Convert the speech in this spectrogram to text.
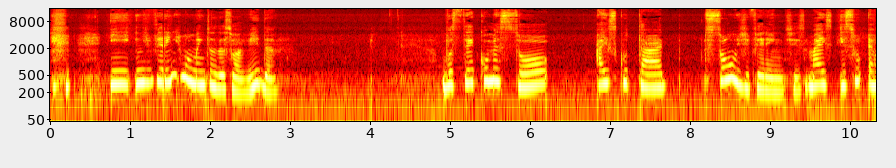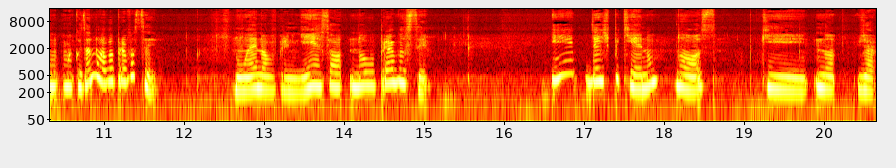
e em diferentes momentos da sua vida você começou a escutar sons diferentes, mas isso é uma coisa nova para você. Não é nova para ninguém, é só novo para você. E desde pequeno, nós que já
